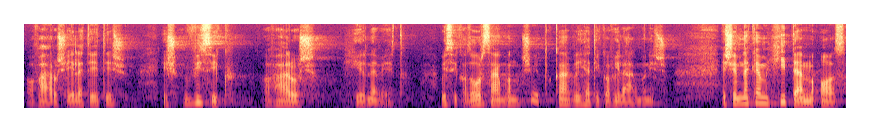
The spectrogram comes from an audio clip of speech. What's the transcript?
a város életét is, és viszik a város hírnevét. Viszik az országban, sőt, akár vihetik a világban is. És én nekem hitem az,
